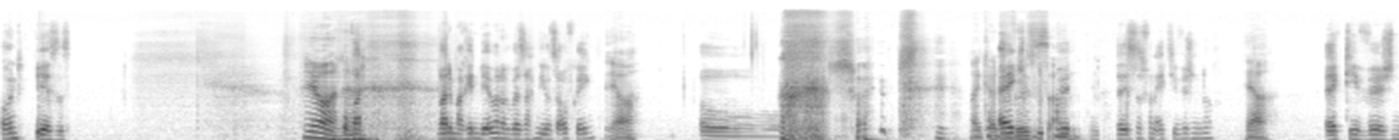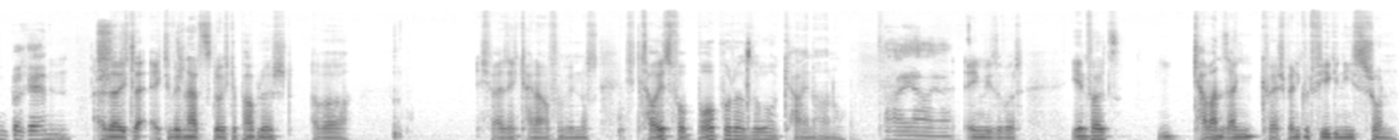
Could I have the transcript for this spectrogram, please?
Und? Wie ist es? Ja, Oh, ne? warte, warte mal, reden wir immer noch über Sachen, die uns aufregen? Ja. Oh. Scheiße. Man könnte Böses an. Ist das von Activision noch? Ja. Activision brennen. Also, ich, Activision hat es, glaube ich, gepublished, aber. Ich weiß nicht, keine Ahnung von das. Ich Toys for Bob oder so, keine Ahnung. Ah, ja, ja. Irgendwie sowas. Jedenfalls kann man sagen, Crash Bandicoot 4 genießt schon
